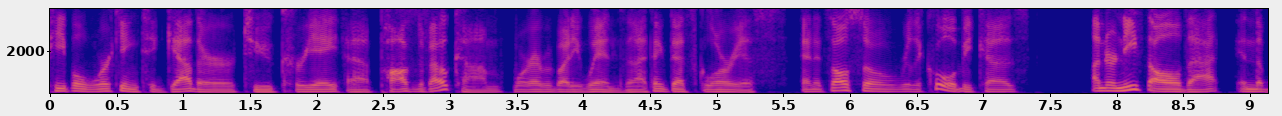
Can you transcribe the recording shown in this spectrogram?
people working together to create a positive outcome where everybody wins. And I think that's glorious. And it's also really cool because underneath all of that in the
